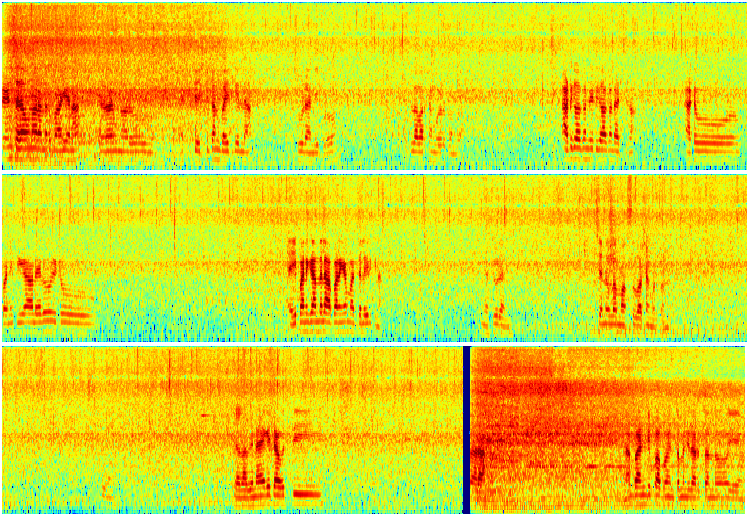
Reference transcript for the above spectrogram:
Friends ఎలా ఉన్నారు? అందరు బాగేనా? ఎలా ఉన్నారు? టెస్ట్ కానీ బయటికి వెళ్ళా. చూడండి ఇప్పుడు. ఇట్లా వర్షం కొడుతుందో. అటు కాకుండా ఇటు కాకుండా వచ్చిన. అటు పనికి కాలేదు ఇటు ఏ పనికి అందలే ఆ పనిగా మధ్యలో ఇరికిన. చూడండి. చెన్నూరులో మస్తు వర్షం కొడుతుంది. ఇలా వినాయక చవితి నా బండి పాపం ఎంతమంది తడుతుందో ఏం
